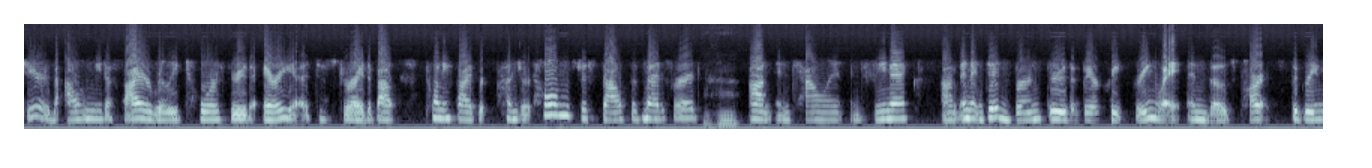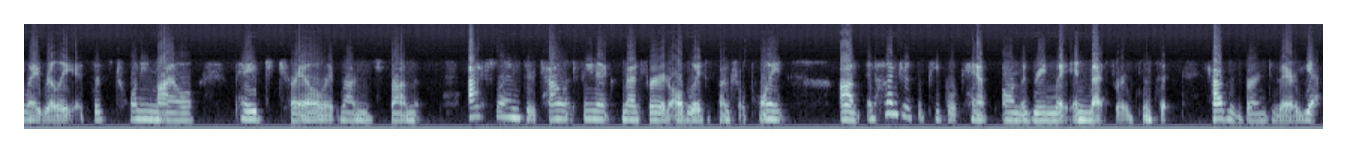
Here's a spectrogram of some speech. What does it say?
year. The Almeda fire really tore through the area. It destroyed about 2,500 homes just south of Medford, mm-hmm. um, in Talent and Phoenix. Um, and it did burn through the Bear Creek Greenway in those parts. The Greenway really, it's this 20 mile paved trail. It runs from Ashland through Talent, Phoenix, Medford, all the way to Central Point. Um, and hundreds of people camp on the Greenway in Medford since it hasn't burned there yet.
